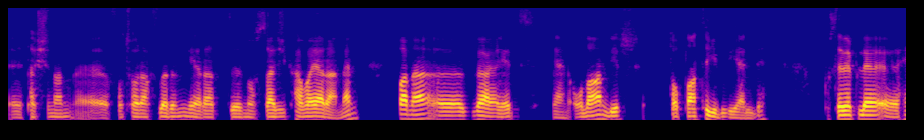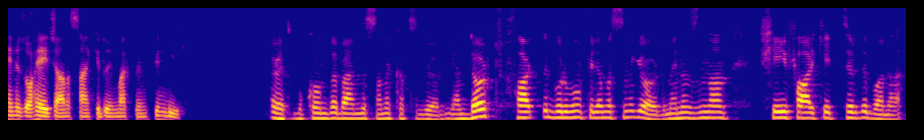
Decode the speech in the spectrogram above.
e, taşınan e, fotoğrafların yarattığı nostaljik havaya rağmen bana gayet yani olağan bir toplantı gibi geldi. Bu sebeple henüz o heyecanı sanki duymak mümkün değil. Evet bu konuda ben de sana katılıyorum. Yani dört farklı grubun filamasını gördüm. En azından şeyi fark ettirdi bana.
